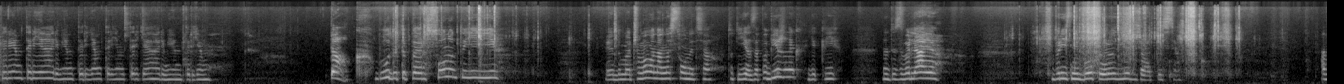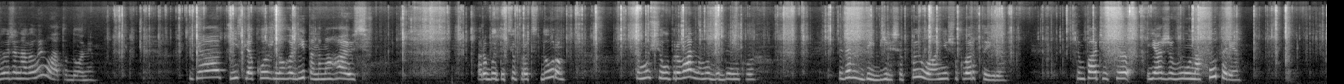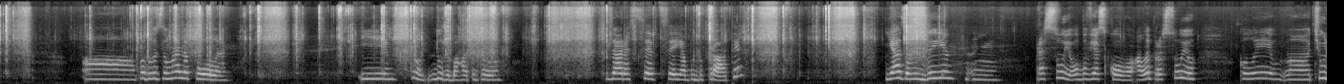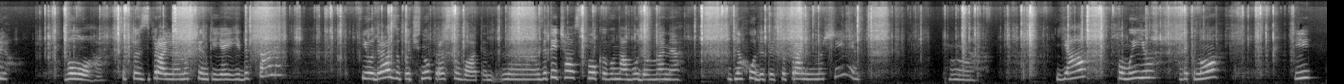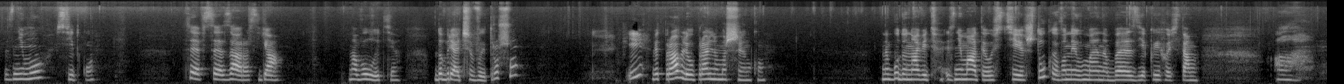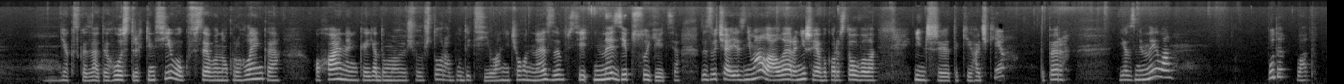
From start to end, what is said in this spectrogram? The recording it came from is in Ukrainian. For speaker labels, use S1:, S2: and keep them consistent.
S1: Тер'єм, єм, тер'єм, тер'єм, тер'єм, єм, тер'єм. Так, буду тепер сунути її. Я думаю, чому вона не сунеться? Тут є запобіжник, який не дозволяє в різні боки роз'їжджатися. А ви вже навели лад у домі? Я після кожного літа намагаюсь робити цю процедуру, тому що у приватному будинку завжди більше пилу, аніж у квартирі. Тим паче, що я живу на хуторі, а поблизу мене поле. І ну, дуже багато пилу. Зараз це все я буду прати. Я завжди прасую обов'язково, але прасую, коли е, тюль волога. Тобто з пральної машинки я її достану і одразу почну прасувати. Е, За той час, поки вона буде в мене знаходитись у пральній машині, я помию вікно і зніму сітку. Це все зараз я на вулиці добряче витрушу і відправлю у пральну машинку. Не буду навіть знімати ось ці штуки, вони в мене без якихось там, а, як сказати, гострих кінцівок, все воно кругленьке, охайненьке. Я думаю, що штора буде ціла, нічого не, зіпсі... не зіпсується. Зазвичай я знімала, але раніше я використовувала інші такі гачки. Тепер я змінила. Буде лад.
